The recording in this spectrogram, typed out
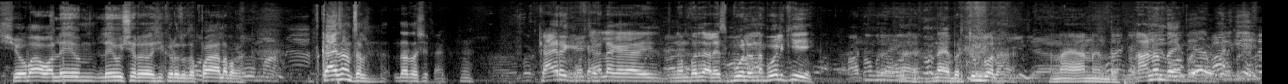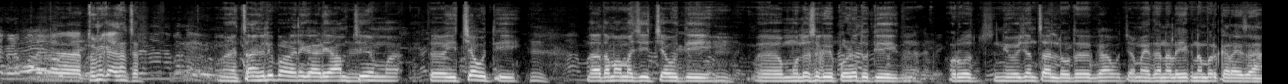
शिवबावा लय लय उशीर हे करत होता पळाला बघा काय सांगचाल दादा शेट काय रे काय काय नंबर झालाय बोल ना बोल की हा, नाही बरं तुम्ही बोला. हा. नाही आनंद आनंद आहे. एक तुम्ही काय सांगचाल नाही चांगली पळाली गाडी. आमची म- त- इच्छा होती. दादा मामाची इच्छा होती. अ, मुलं सगळी पळत होती. रोज नियोजन चाललं होतं. गावच्या मैदानाला एक नंबर करायचा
